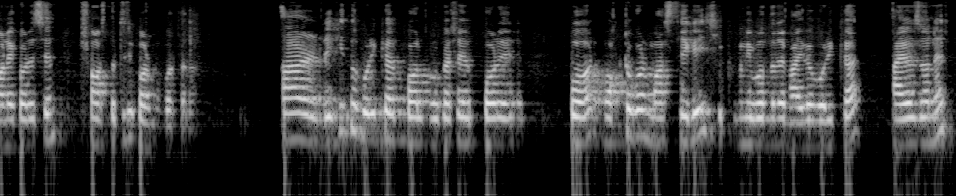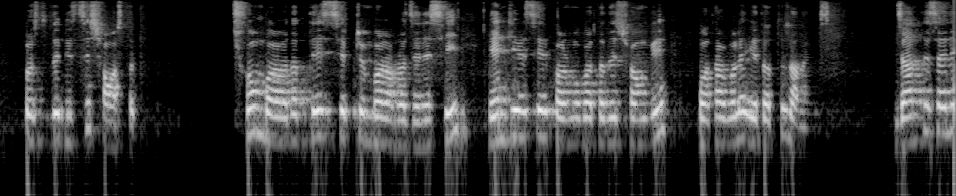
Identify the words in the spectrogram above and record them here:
মনে করেছেন সংস্থাটির কর্মকর্তারা। আর লিখিত পরীক্ষার ফল প্রকাশের পরে, পর অক্টোবর মাস থেকেই শিক্ষক নিবন্ধনের ভাইবা পরীক্ষার আয়োজনের প্রস্তুতি নিচ্ছে সংস্থাটি। সোমবার অর্থাৎ তেইশ সেপ্টেম্বর আমরা জেনেছি এনটিএসসি এর কর্মকর্তাদের সঙ্গে কথা বলে এ তথ্য জানা গেছে। জানতে চাইলে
